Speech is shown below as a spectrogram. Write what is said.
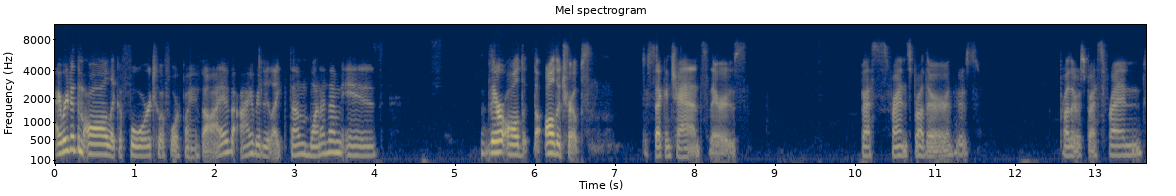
I rated them all like a four to a 4.5. I really liked them. One of them is they're all the, all the tropes. There's second chance, there's best friend's brother, there's brother's best friend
